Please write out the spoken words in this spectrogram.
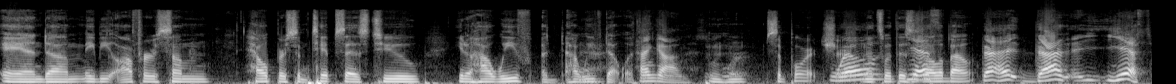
and um, maybe offer some help or some tips as to you know how we've uh, how we've dealt with it. Hang on. Mhm. Support, sure. Well, that's what this yes, is all about. That that yes,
